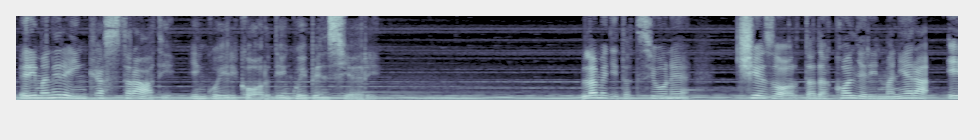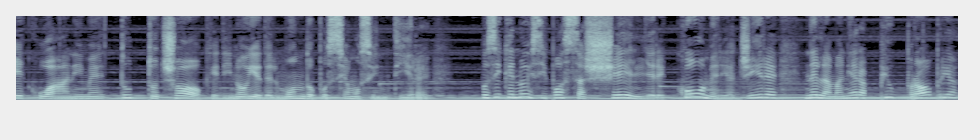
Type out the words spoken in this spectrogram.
e rimanere incastrati in quei ricordi, in quei pensieri. La meditazione ci esorta ad accogliere in maniera equanime tutto ciò che di noi e del mondo possiamo sentire, così che noi si possa scegliere come reagire nella maniera più propria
